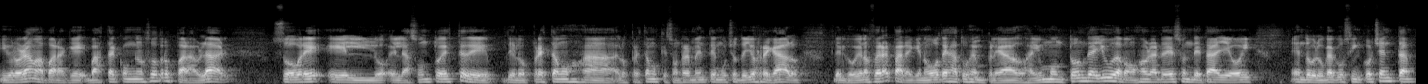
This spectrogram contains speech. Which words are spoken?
mi programa, para que va a estar con nosotros para hablar sobre el, asunto este de, de, los préstamos a los préstamos que son realmente muchos de ellos regalos del gobierno federal para que no votes a tus empleados. Hay un montón de ayuda, vamos a hablar de eso en detalle hoy en WKQ 580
